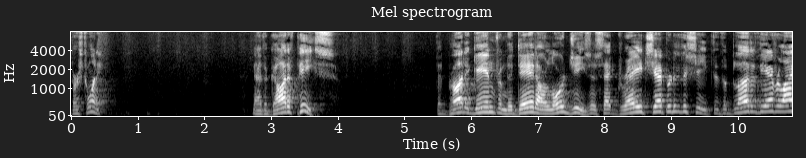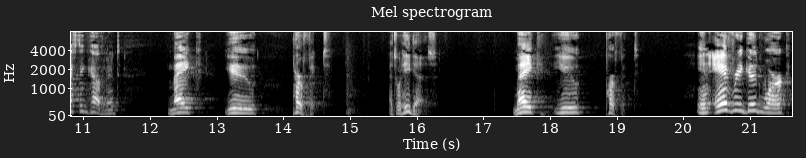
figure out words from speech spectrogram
Verse 20. Now the God of peace, that brought again from the dead our Lord Jesus, that great shepherd of the sheep, through the blood of the everlasting covenant, make you perfect. That's what he does. make you perfect in every good work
